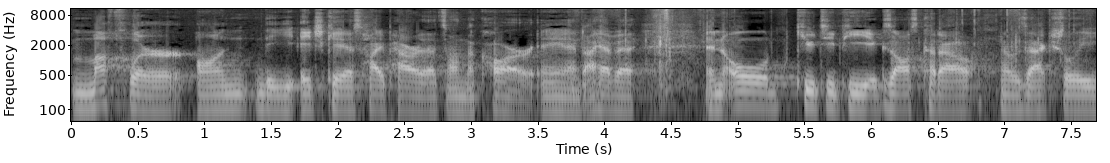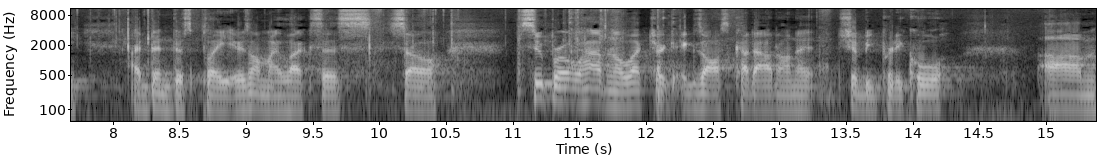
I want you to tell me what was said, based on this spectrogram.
muffler on the HKS high power that's on the car and I have a an old QTP exhaust cutout that was actually I bent this plate. It was on my Lexus. So Supra will have an electric exhaust cutout on it. Should be pretty cool. Um,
